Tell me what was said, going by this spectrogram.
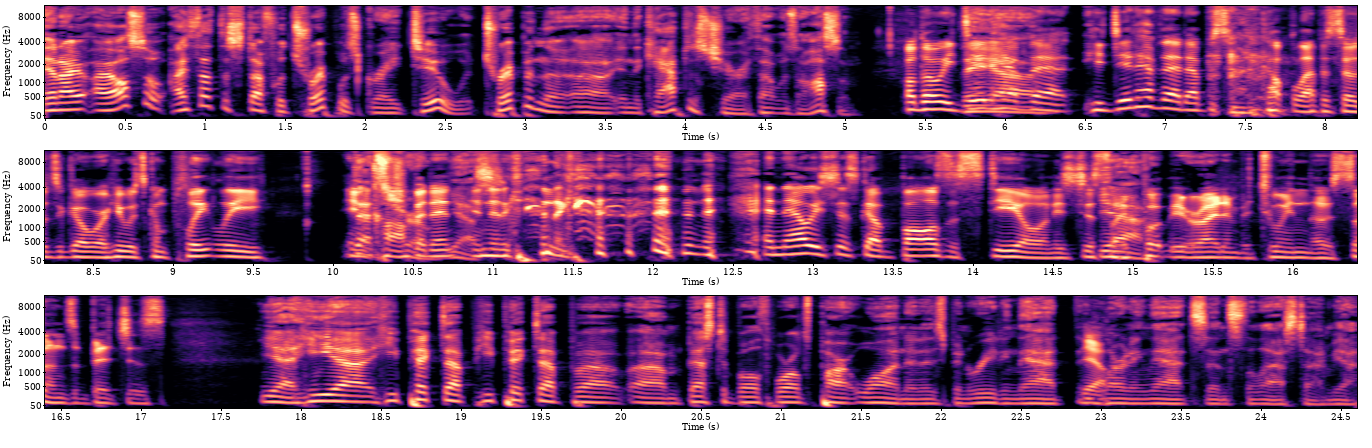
And I, I also I thought the stuff with Trip was great too. With Trip in the uh, in the captain's chair, I thought was awesome. Although he They, did have uh, that, he did have that episode a couple episodes ago where he was completely That's true, incompetent, yes. and, again, and now he's just got balls of steel, and he's just Yeah. like, put me right in between those sons of bitches. Yeah, he uh, he picked up he picked up uh, um, Best of Both Worlds Part One and has been reading that and Yeah. learning that since the last time. Yeah,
